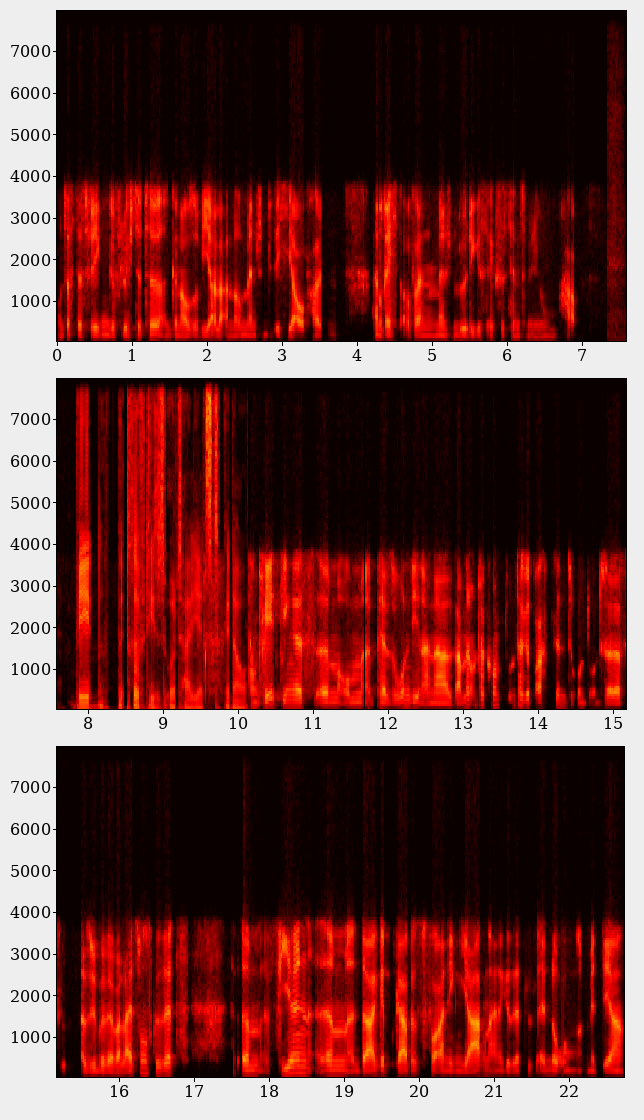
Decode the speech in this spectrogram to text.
und dass deswegen Geflüchtete genauso wie alle anderen Menschen, die sich hier aufhalten, ein Recht auf ein menschenwürdiges Existenzminimum haben. Wen betrifft dieses Urteil jetzt genau? Konkret ging es ähm, um Personen, die in einer Sammelunterkunft untergebracht sind und unter das Asylbewerberleistungsgesetz ähm, fielen. Ähm, da gibt, gab es vor einigen Jahren eine Gesetzesänderung, mit der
